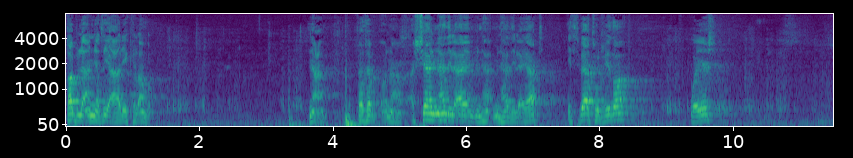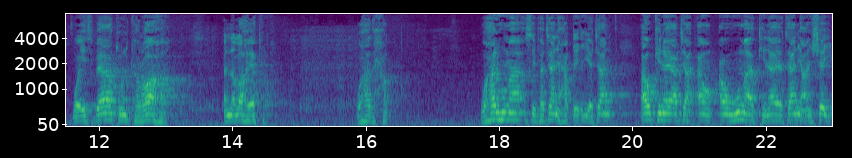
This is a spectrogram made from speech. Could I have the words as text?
قبل أن يضيع عليك الأمر. نعم. فثب... نعم. الشاهد من هذه الآية من, ه... من هذه الآيات إثبات الرضا وإيش؟ وإثبات الكراهة أن الله يكره وهذا حق. وهل هما صفتان حقيقيتان؟ أو كنايتان أو, أو هما كنايتان عن شيء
